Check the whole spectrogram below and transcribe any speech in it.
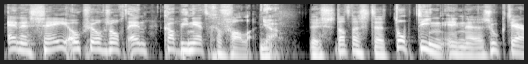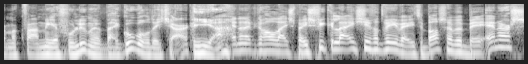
NSC, ook veel gezocht. En kabinetgevallen. Ja. Dus dat was de top 10 in eh, zoektermen qua meer volume bij Google dit jaar. Ja. En dan heb je nog allerlei specifieke lijstjes. Wat wil je weten, Bas? We hebben BN'ers,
